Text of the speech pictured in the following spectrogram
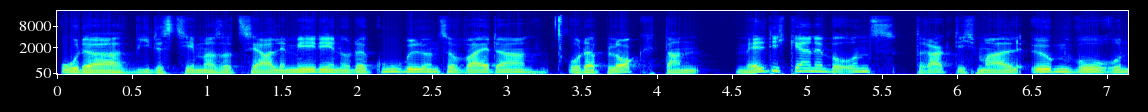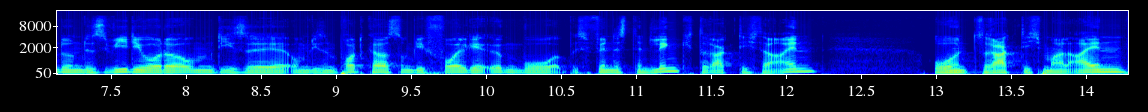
oder wie das Thema soziale Medien oder Google und so weiter oder Blog, dann melde dich gerne bei uns, trag dich mal irgendwo rund um das Video oder um, diese, um diesen Podcast, um die Folge irgendwo, findest den Link, trag dich da ein und trag dich mal ein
